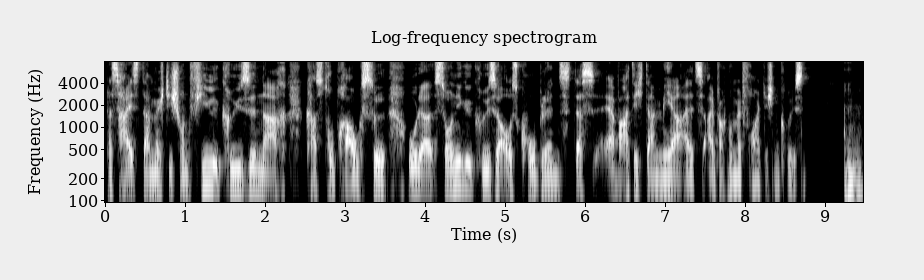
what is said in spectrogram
Das heißt, da möchte ich schon viele Grüße nach Castro Brauxel oder sonnige Grüße aus Koblenz. Das erwarte ich da mehr als einfach nur mit freundlichen Grüßen. Mhm.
